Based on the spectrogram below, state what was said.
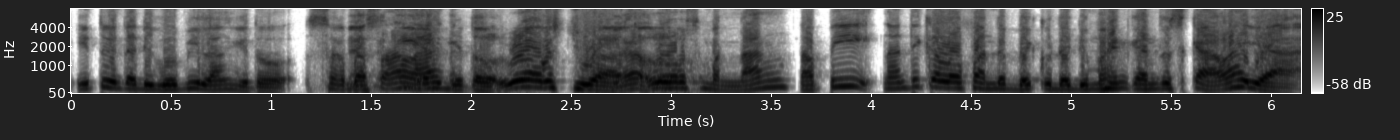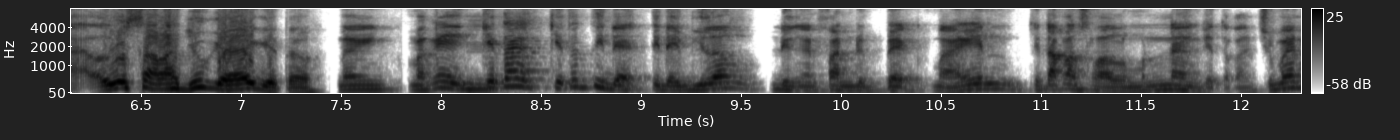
itu yang tadi gue bilang gitu. Serba nah, salah iya, gitu. Lu harus juara, betul. lu harus menang, tapi nanti kalau Van de Beek udah dimainkan terus kalah ya lu salah juga gitu. Nah, makanya hmm. kita kita tidak tidak bilang dengan Van de Beek main kita akan selalu menang gitu kan. Cuman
